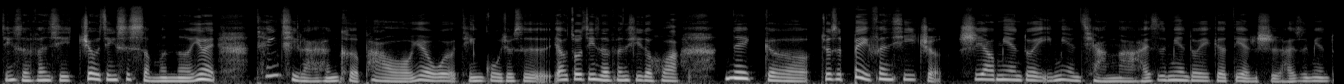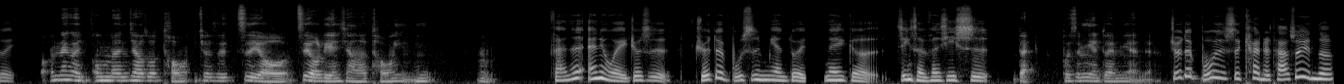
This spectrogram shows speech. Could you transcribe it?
精神分析究竟是什么呢？因为听起来很可怕哦。因为我有听过，就是要做精神分析的话，那个就是被分析者是要面对一面墙啊，还是面对一个电视，还是面对？那个我们叫做投，就是自由自由联想的投影幕。嗯，反正 anyway 就是绝对不是面对那个精神分析师，对，不是面对面的，绝对不会是看着他。所以呢，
